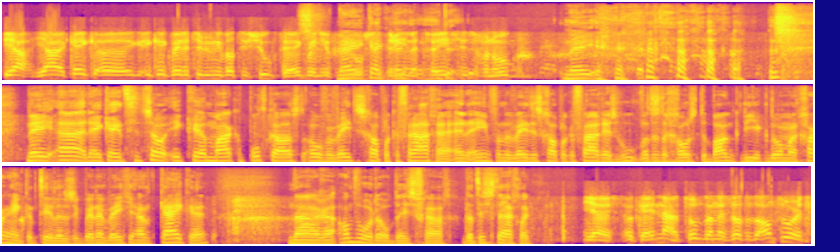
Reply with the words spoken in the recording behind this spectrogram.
Ja, ja kijk, uh, ik, ik weet natuurlijk niet wat u zoekt. Hè. Ik weet niet of u nee, nog 3 en 2 zit of een hoek. Nee, nee, uh, nee, kijk, het zit zo. Ik uh, maak een podcast over wetenschappelijke vragen. En een van de wetenschappelijke vragen is... Hoe, wat is de grootste bank die ik door mijn gang heen kan tillen? Dus ik ben een beetje aan het kijken naar antwoorden op deze vraag. Dat is het eigenlijk. Juist, oké. Okay, nou, top. Dan is dat het antwoord.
